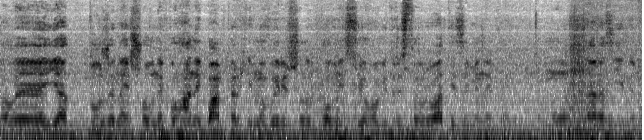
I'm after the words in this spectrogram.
але я дуже знайшов непоганий бампер і ми вирішили повністю його відреставрувати і замінити. Тому зараз їдемо.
